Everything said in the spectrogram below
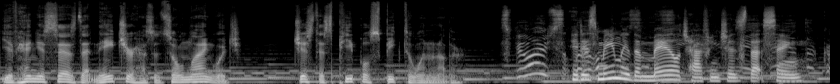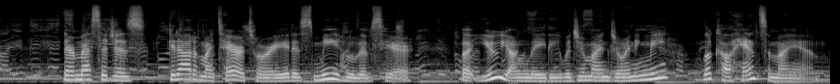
Yevheniia says that nature has its own language, just as people speak to one another. It is mainly the male chaffinches that sing. Their message is Get out of my territory, it is me who lives here. But you, young lady, would you mind joining me? Look how handsome I am.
